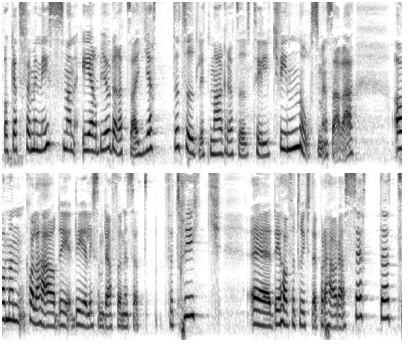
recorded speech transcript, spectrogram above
och att feminismen erbjuder ett så här, jättetydligt narrativ till kvinnor som är så här, ja men kolla här, det, det, är liksom, det har funnits ett förtryck, eh, det har förtryckt dig på det här och det här sättet,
